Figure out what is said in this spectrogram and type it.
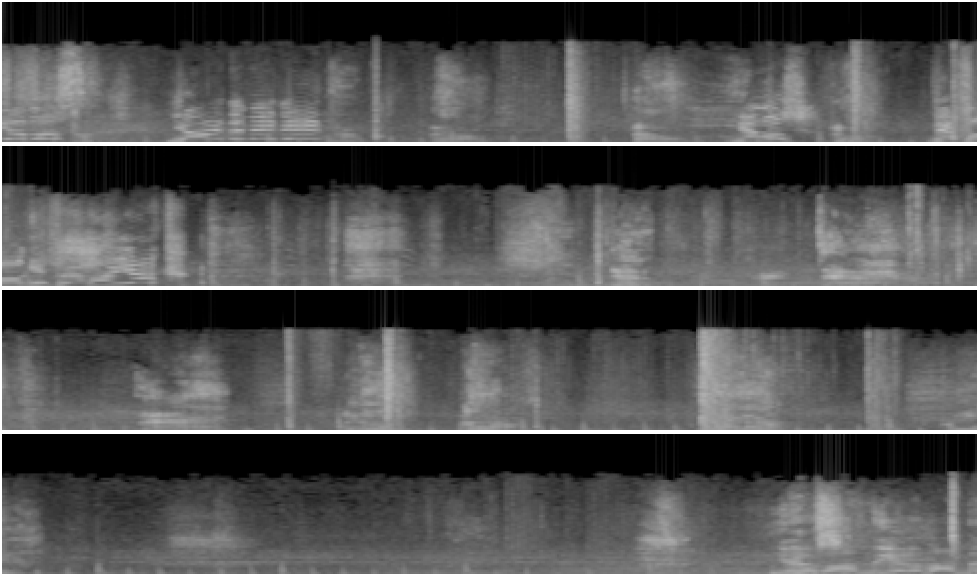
Yavuz! Yardım edin! Yavuz! Defol gitme manyak! Yaralandı, yaralandı.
